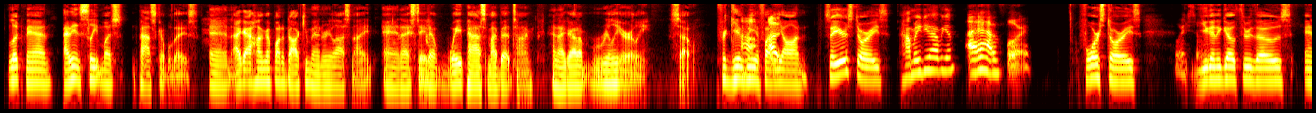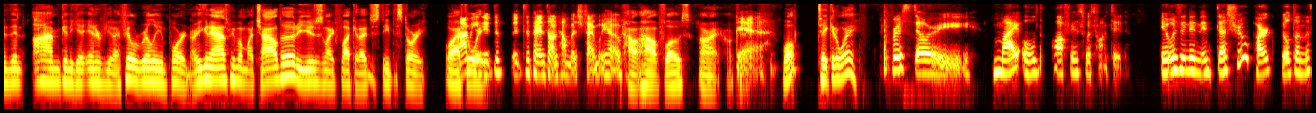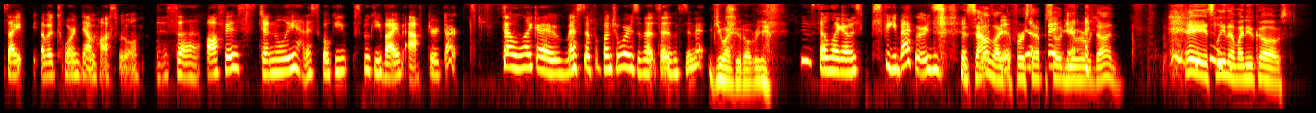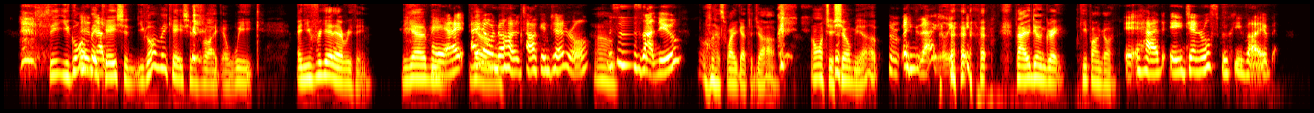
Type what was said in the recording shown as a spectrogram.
look, man. I didn't sleep much the past couple days, and I got hung up on a documentary last night, and I stayed up way past my bedtime, and I got up really early. So forgive me Oh, if I uh, yawn. So your stories. How many do you have again? I have four. Four stories. Four. You're gonna go through those, and then I'm gonna get interviewed. I feel really important. Are you gonna ask me about my childhood, or are you just like fuck it? I just need the story. Well, I have I to mean, wait. it, de- it depends on how much time we have. how how it flows. All right. Okay. Yeah. Well, take it away. First story My old office was haunted. It was in an industrial park built on the site of a torn down hospital. This uh, office generally had a spooky, spooky vibe after dark. Sound like I messed up a bunch of words in that sentence, didn't it? Do you want to do it over again? It sounded like I was speaking backwards. It sounds like the first episode you've ever done. Hey, it's Lena, my new co-host. See, you go on uh, vacation. You go on vacation for like a week, and you forget everything. You gotta be. Hey, I, I don't know how to talk in general. Oh. This is not new. Well, that's why you got the job. I want you to show me up. exactly. now you're doing great. Keep on going. it had a general spooky vibe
